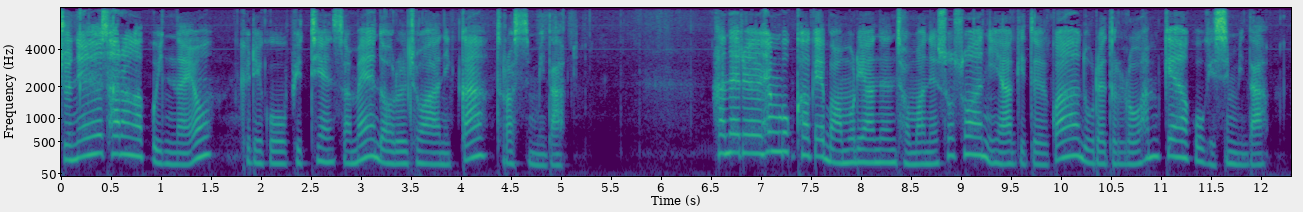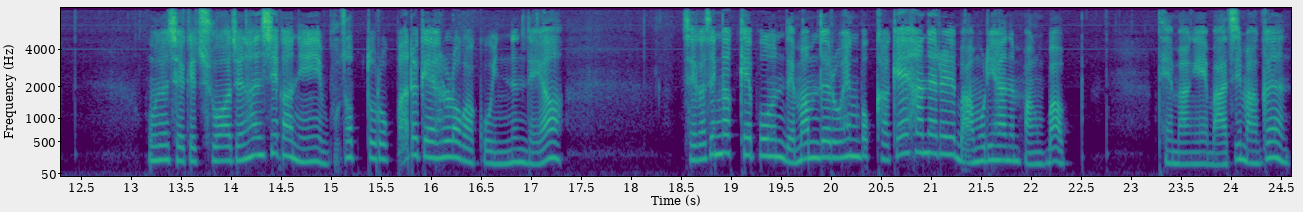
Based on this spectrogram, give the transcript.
정준일 사랑하고 있나요? 그리고 뷰티핸섬의 너를 좋아하니까 들었습니다. 한 해를 행복하게 마무리하는 저만의 소소한 이야기들과 노래들로 함께하고 계십니다. 오늘 제게 주어진 한 시간이 무섭도록 빠르게 흘러가고 있는데요. 제가 생각해본 내 맘대로 행복하게 한 해를 마무리하는 방법. 대망의 마지막은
